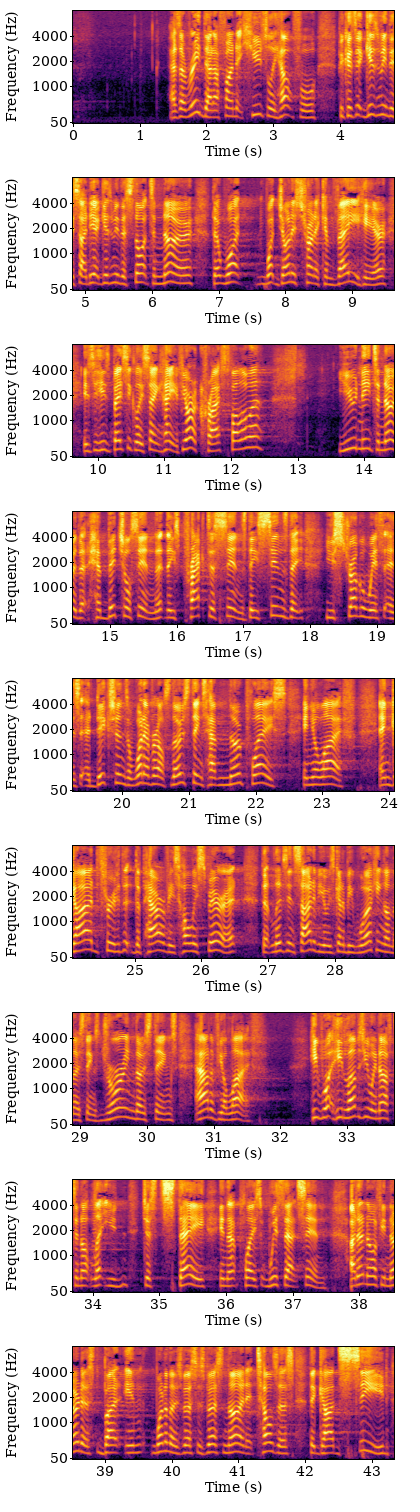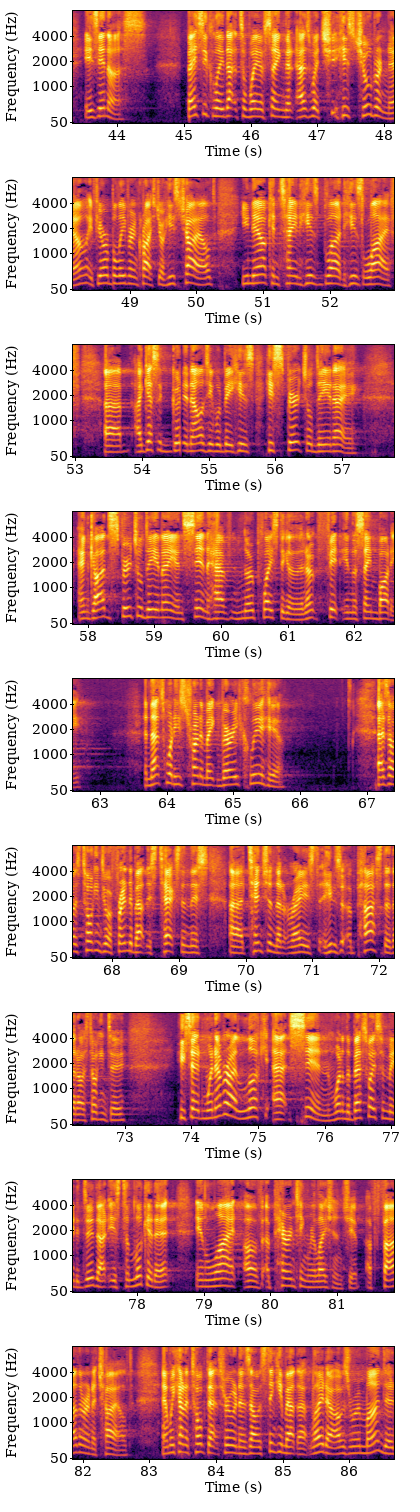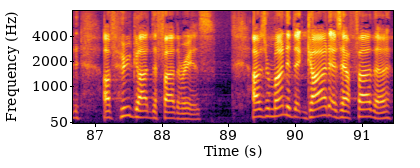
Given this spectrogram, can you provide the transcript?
As I read that, I find it hugely helpful because it gives me this idea, it gives me this thought to know that what, what John is trying to convey here is he's basically saying, hey, if you're a Christ follower, you need to know that habitual sin, that these practice sins, these sins that you struggle with as addictions or whatever else, those things have no place in your life. And God, through the power of His Holy Spirit that lives inside of you, is going to be working on those things, drawing those things out of your life. He, he loves you enough to not let you just stay in that place with that sin. I don't know if you noticed, but in one of those verses, verse 9, it tells us that God's seed is in us. Basically, that's a way of saying that as we're ch- his children now, if you're a believer in Christ, you're his child, you now contain his blood, his life. Uh, I guess a good analogy would be his, his spiritual DNA. And God's spiritual DNA and sin have no place together, they don't fit in the same body. And that's what he's trying to make very clear here. As I was talking to a friend about this text and this uh, tension that it raised, he was a pastor that I was talking to. He said, Whenever I look at sin, one of the best ways for me to do that is to look at it in light of a parenting relationship, a father and a child. And we kind of talked that through. And as I was thinking about that later, I was reminded of who God the Father is. I was reminded that God, as our Father,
